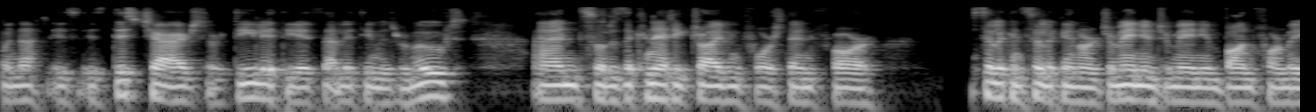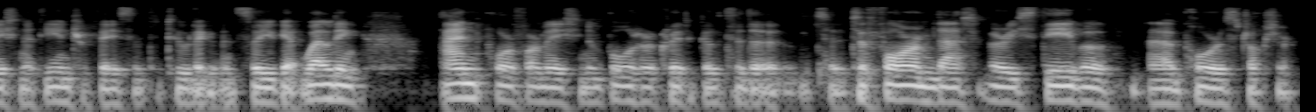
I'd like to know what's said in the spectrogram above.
when that is, is discharged or delithiates, that lithium is removed. And so there's a kinetic driving force then for silicon silicon or germanium germanium bond formation at the interface of the two ligaments. So you get welding and pore formation, and both are critical to the to, to form that very stable uh, porous structure.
